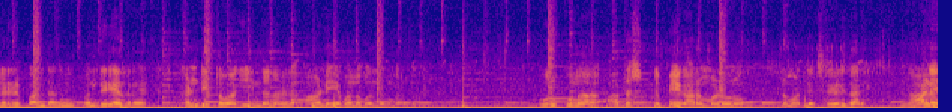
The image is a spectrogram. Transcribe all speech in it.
ನಡೀರಪ್ಪ ಅಂದಾಗ ನೀವು ಬಂದಿರಿ ಅಂದರೆ ಖಂಡಿತವಾಗಿ ಇಂದ ನನಗೆ ಆಣೆಯ ಬಲ ಬಂದಂಗೆ ಬರ್ತದೆ. ಗುರುಕುಲ ಆದಷ್ಟು ಬೇಗ ಆರಂಭ ಮಾಡೋನು ನಮ್ಮ ಅಧ್ಯಕ್ಷರು ಹೇಳಿದ್ದಾರೆ. ನಾಳೆ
